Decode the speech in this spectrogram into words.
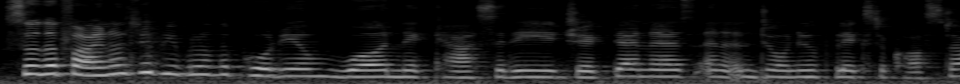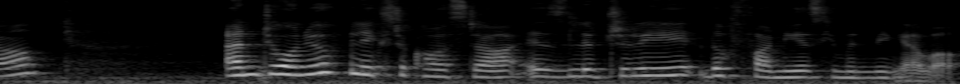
So the final three people on the podium were Nick Cassidy, Jake Dennis, and Antonio Felix da Costa. Antonio Felix da Costa is literally the funniest human being ever.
